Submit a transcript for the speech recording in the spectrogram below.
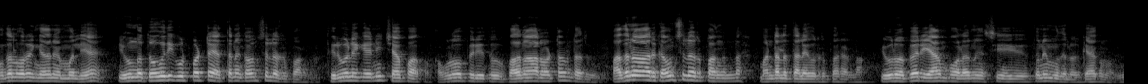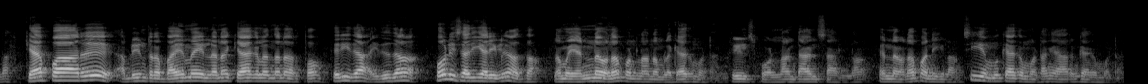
முதல்வரும் இங்கே தானே எம்எல்ஏ இவங்க தொகுதிக்கு உட்பட்ட எத்தனை கவுன்சிலர் இருப்பாங்க? திருவள்ளிக்கேணி சேப்பாக்கம். அவ்வளோ பெரிய தொகுதி பதினாறு வட்டம் இருக்குது பதினாறு கவுன்சிலர் இருப்பாங்கல்ல மண்டல தலைவர் இருப்பார் எல்லாம் இவ்வளோ பேர் ஏன் போகலன்னு சி துணை முதல்வர் கேட்கணும்ல. கேட்பாரு அப்படின்ற பயமே இல்லைன்னா கேட்கலன்னு தானே அர்த்தம். தெரியுதா? இதுதான். போலீஸ் அதிகாரிகளும் அதுதான். நம்ம என்ன வேணால் பண்ணலாம். நம்மளை கேட்க மாட்டாங்க. ரீல்ஸ் போடலாம் டான்ஸ் ஆடலாம். என்ன வேணால் பண்ணிக்கலாம். சிஎம் கேட்க மாட்டாங்க யாரும் கேட்க மாட்டாங்க.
